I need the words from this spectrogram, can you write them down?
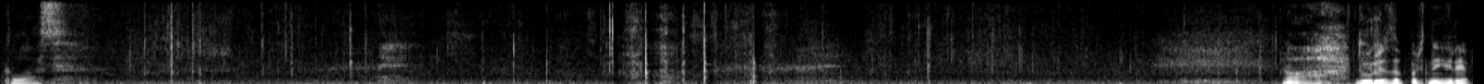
Клас. А, дуже запашний гриб.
